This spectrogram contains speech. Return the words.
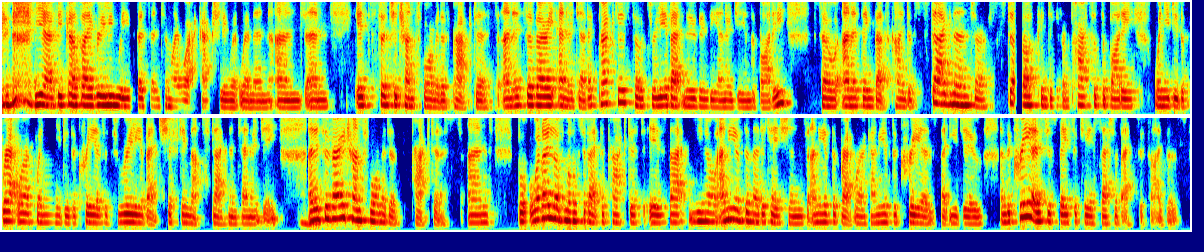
yeah, because I really weave this into my work actually with women, and um, it's such a transformative practice, and it's a very energetic practice. So it's really about moving the energy in the body. So anything that's kind of stagnant or stuck in different parts of the body, when you do the breath work, when you do the kriyas, it's really about shifting that stagnant energy, mm-hmm. and it's a very transformative practice. And but what I love most about the practice is that you know any of the meditations, any of the breath work, any of the kriyas that you do, and the kriya is just basically a set of exercises,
